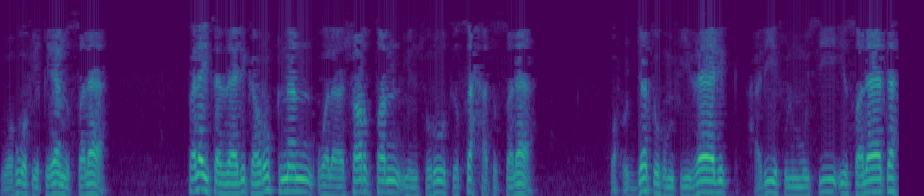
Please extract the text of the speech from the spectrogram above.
وهو في قيام الصلاة فليس ذلك ركنا ولا شرطا من شروط صحة الصلاة. وحجتهم في ذلك حديث المسيء صلاته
